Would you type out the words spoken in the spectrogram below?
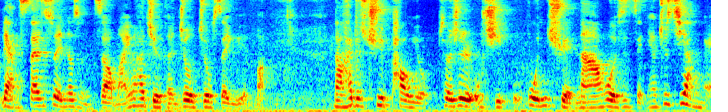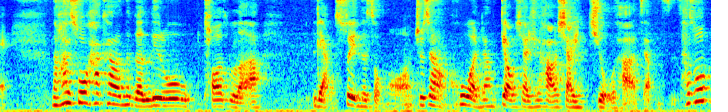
两三岁那种，你知道吗？因为他觉得可能就救生员嘛，然后他就去泡游，就是去温泉啊，或者是怎样，就这样哎、然后他说他看到那个 little toddler 啊，两岁那种哦，就这样忽然这样掉下去，他要下去救他这样子。他说。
